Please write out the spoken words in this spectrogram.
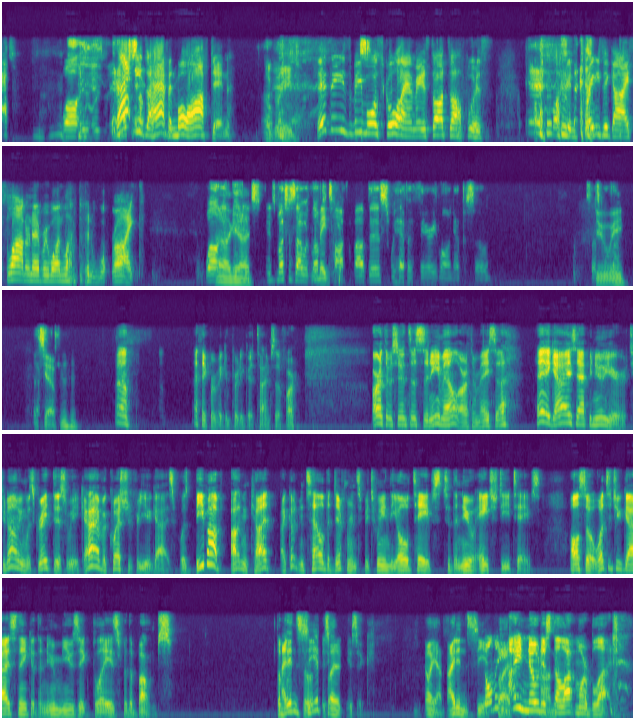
loose. Well, it, it, it That helps needs to happen more often. oh, Agreed. There needs to be more school anime. It starts off with a fucking crazy guy slaughtering everyone left and right. Well, Oh, it- God. it's, as much as I would love to Make- talk about this, we have a very long episode. So Do we? on. Let's go. we Mhm. Well, I think we're making pretty good time so far. Arthur sent us an email, Arthur Mesa. Hey guys, Happy New Year. Toonami was great this week. I have a question for you guys. Was Bebop uncut? I couldn't tell the difference between the old tapes to the new HD tapes. Also, what did you guys think of the new music plays for the bumps? The I didn't see it, but- music. Oh yeah, I didn't see it. Only- but... I noticed um, a lot more blood.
